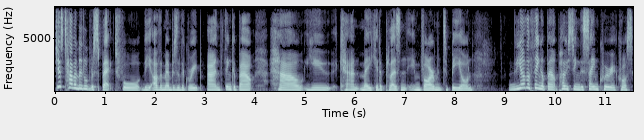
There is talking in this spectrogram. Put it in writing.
just have a little respect for the other members of the group and think about how you can make it a pleasant environment to be on the other thing about posting the same query across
